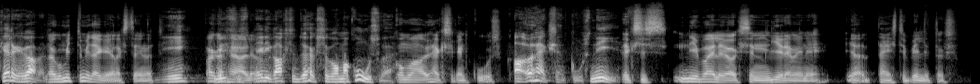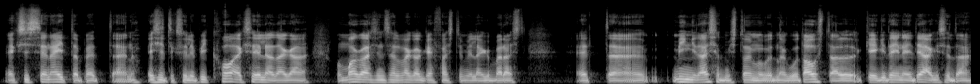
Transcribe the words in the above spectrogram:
Kerge ka veel? nagu mitte midagi ei oleks teinud. nii, neli kakskümmend üheksa koma kuus või? koma üheksakümmend kuus. aa, üheksakümmend kuus, nii. ehk siis nii palju jooksin kiiremini ja täiesti pildituks. ehk siis see näitab, et noh, esiteks oli pikk hooaeg selja taga, ma magasin seal väga kehvasti millegipärast et äh, mingid asjad, mis toimuvad nagu taustal, keegi teine ei teagi seda,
